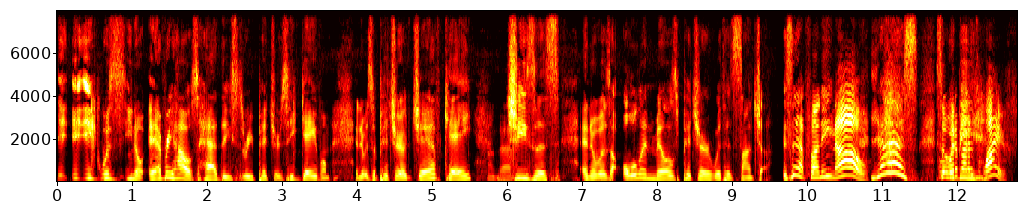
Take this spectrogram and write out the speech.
it, it, it was you know every house had these three pictures. He gave them, and it was a picture of JFK, God. Jesus, and it was a Olan Mills picture with his Sancha. Isn't that funny? No. Yes. So So what about be, his wife?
